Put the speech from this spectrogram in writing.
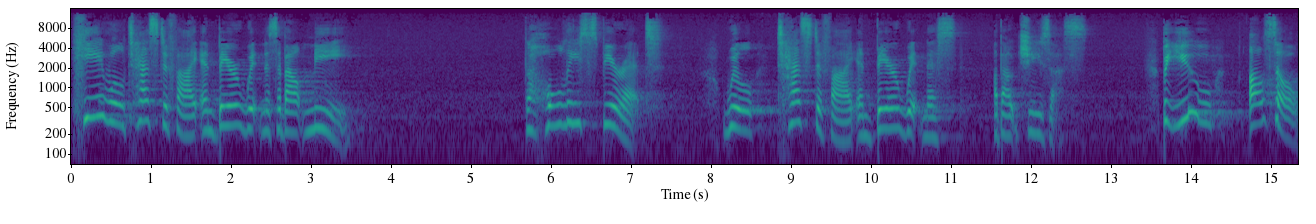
He will testify and bear witness about me. The Holy Spirit will testify and bear witness about Jesus. But you also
